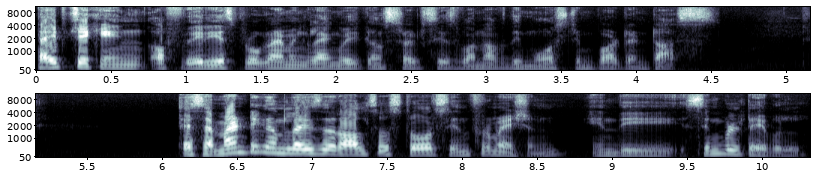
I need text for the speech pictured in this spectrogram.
Type checking of various programming language constructs is one of the most important tasks. A semantic analyzer also stores information in the symbol table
